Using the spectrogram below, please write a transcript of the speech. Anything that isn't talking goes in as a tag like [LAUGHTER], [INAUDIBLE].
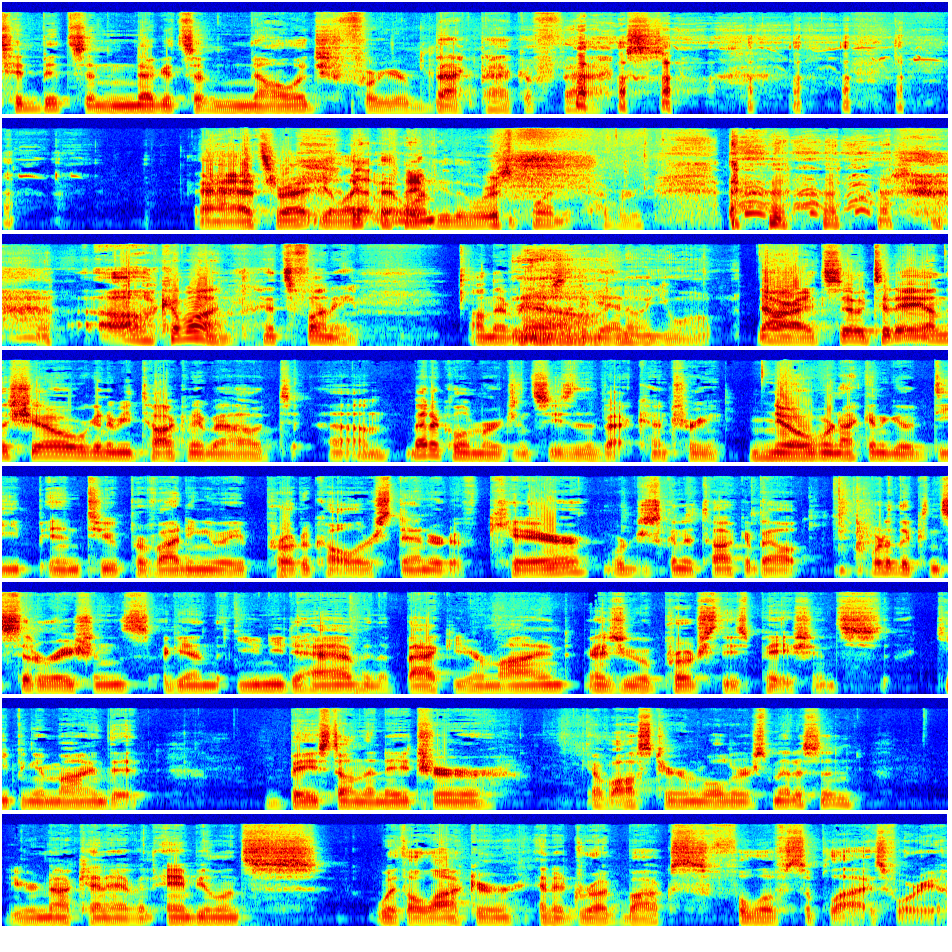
tidbits and nuggets of knowledge for your backpack of facts. [LAUGHS] That's right. You like that, that might one? be the worst one ever. [LAUGHS] oh, come on. It's funny. I'll never use it again. No, you won't. All right. So today on the show, we're going to be talking about um, medical emergencies in the backcountry. No, we're not going to go deep into providing you a protocol or standard of care. We're just going to talk about what are the considerations, again, that you need to have in the back of your mind as you approach these patients, keeping in mind that based on the nature of austere and wilderness medicine, you're not going to have an ambulance with a locker and a drug box full of supplies for you.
